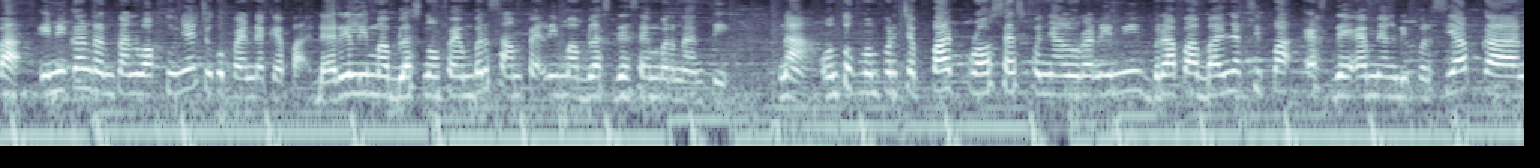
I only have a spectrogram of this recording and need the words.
Pak, ini kan rentan waktunya cukup pendek ya Pak, dari 15 November sampai 15 Desember nanti. Nah, untuk mempercepat proses penyaluran ini, berapa banyak sih Pak SDM yang dipersiapkan,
